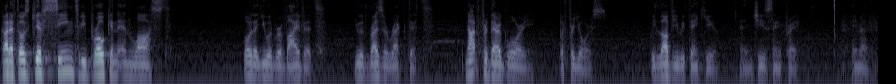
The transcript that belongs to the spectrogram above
God, if those gifts seem to be broken and lost, Lord, that you would revive it you would resurrect it not for their glory, but for yours. We love you. We thank you. And in Jesus' name we pray. Amen.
